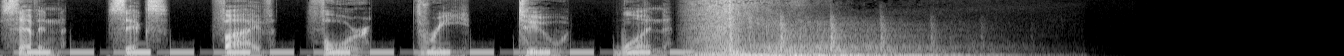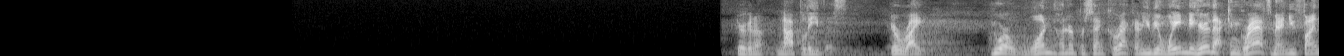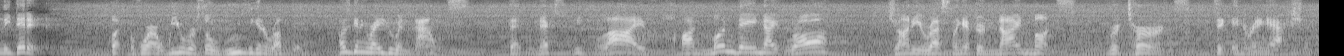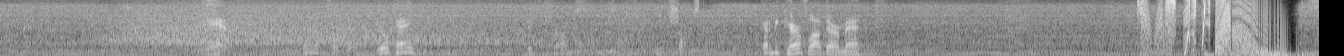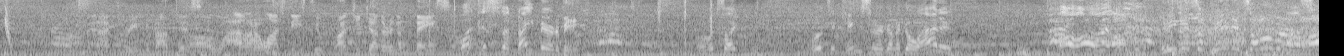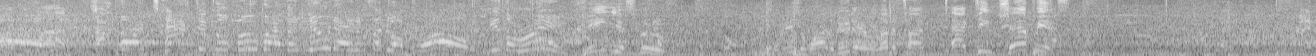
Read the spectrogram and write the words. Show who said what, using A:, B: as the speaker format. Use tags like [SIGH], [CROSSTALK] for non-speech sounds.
A: seven, six, five, four, three, two, one.
B: You're going to not believe this. You're right. You are 100% correct. I mean, you've been waiting to hear that. Congrats, man. You finally did it. But before we were so rudely interrupted, I was getting ready to announce that next week, live on Monday Night Raw, Johnny Wrestling, after nine months, returns to in ring action. Man, you don't look so good. You okay? It's the Sharks. Sharks. You're Shark stuff. Gotta be careful out there, man.
C: Oh man, I've dreamed about this. Oh wow. I want to watch these two punch each other in the face.
D: What? This is a nightmare to me. Looks like Woods and Kingston are going to go at it. Oh, oh, oh.
C: If he gets a pin, it's over.
D: How smart?
C: A more tactical move by the New Day than send to a brawl in the ring.
D: Genius move. The reason why the New Day are 11-time tag team champions.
